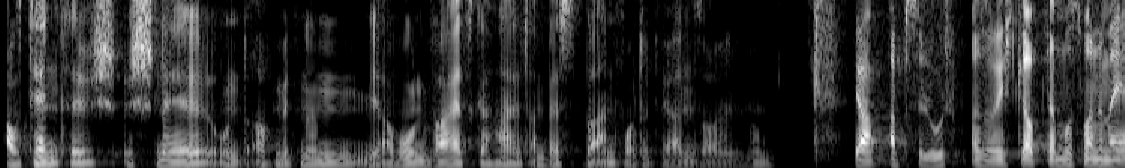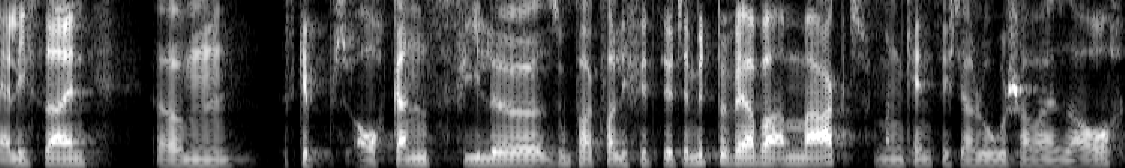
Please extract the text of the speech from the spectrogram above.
authentisch, schnell und auch mit einem ja, hohen Wahrheitsgehalt am besten beantwortet werden sollen. Ne? Ja, absolut. Also ich glaube, da muss man immer ehrlich sein. Ähm, es gibt auch ganz viele super qualifizierte Mitbewerber am Markt. Man kennt sich da logischerweise auch.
